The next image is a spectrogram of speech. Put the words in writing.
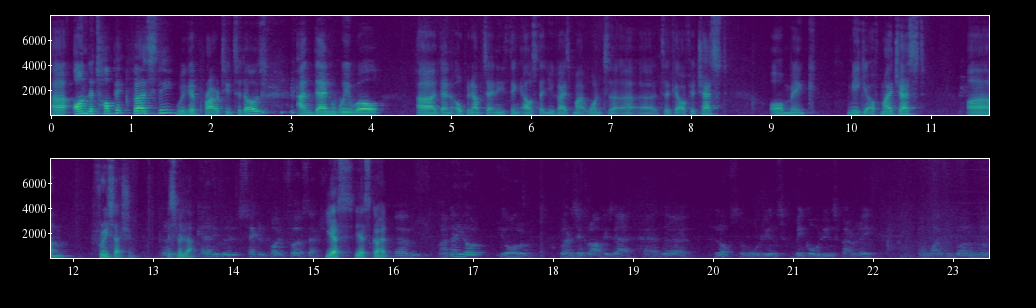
Uh, on the topic, firstly, we give priority to those, and then we will uh, then open up to anything else that you guys might want to, to get off your chest or make me get off my chest. Um, free session. Can Bismillah. I, can I do a second point first, actually? Yes, yes, go ahead. Um, I know your, your Wednesday class is at, had lots of audience, big audience apparently. My wife is one of them,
